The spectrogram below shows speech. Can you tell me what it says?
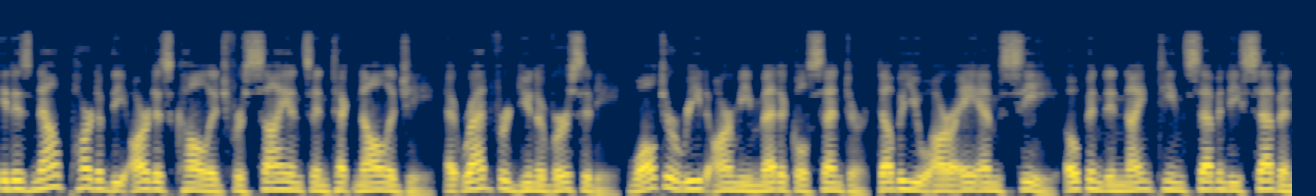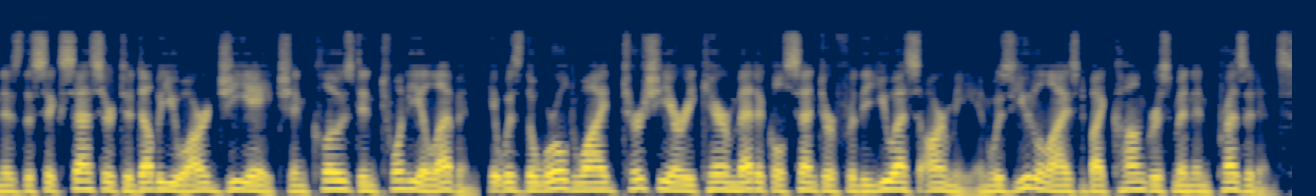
It is now part of the Artis College for Science and Technology. At Radford University, Walter Reed Army Medical Center WRAMC opened in 1977 as the successor to WRGH and closed in 2011. It was the worldwide tertiary care medical center for the U.S. Army and was utilized by congressmen and presidents.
